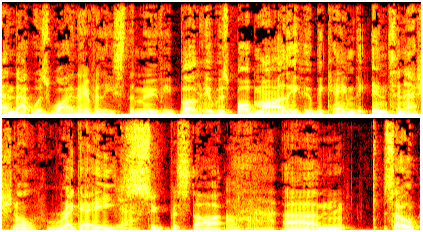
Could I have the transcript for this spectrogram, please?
and that was why they released the movie. But yeah. it was Bob Marley who became the international reggae yeah. superstar. Uh-huh. Um, so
